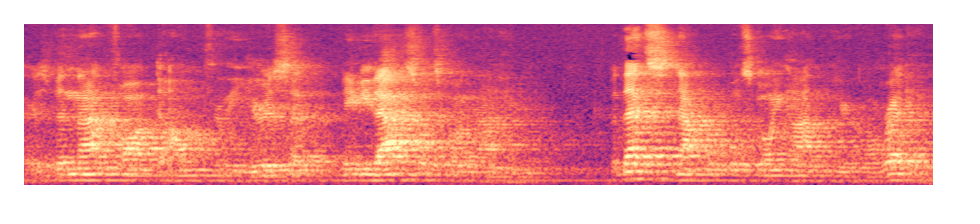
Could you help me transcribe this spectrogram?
There's been that thought down through the years that maybe that's what's going on here. But that's not what was going on here already.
